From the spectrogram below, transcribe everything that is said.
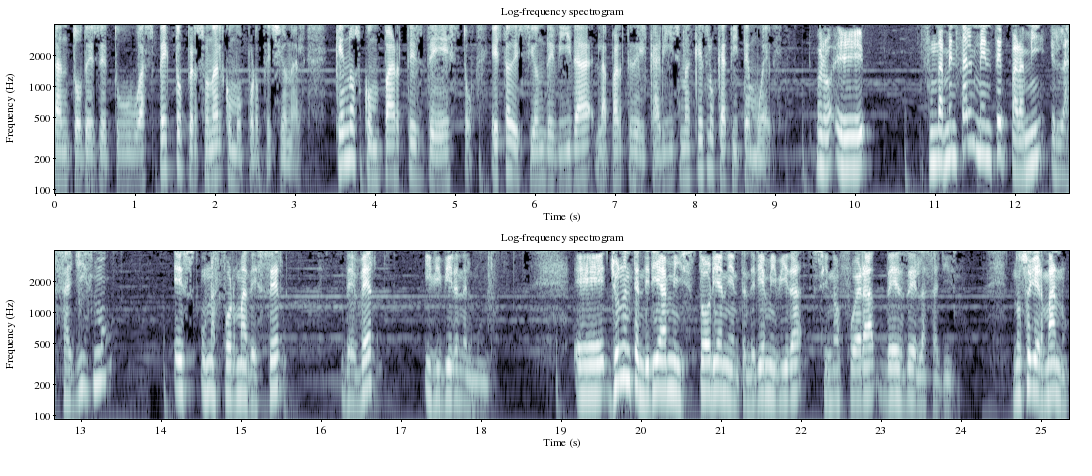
tanto desde tu aspecto personal como profesional. ¿Qué nos compartes de esto, esta decisión de vida, la parte del carisma? ¿Qué es lo que a ti te mueve? Bueno, eh, fundamentalmente para mí el lasallismo es una forma de ser, de ver y vivir en el mundo. Eh, yo no entendería mi historia ni entendería mi vida si no fuera desde el lasallismo. No soy hermano,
